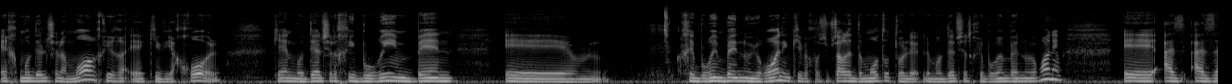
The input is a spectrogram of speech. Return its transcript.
איך מודל של המוח ייראה, כביכול, כן, מודל של חיבורים בין... אה, חיבורים בין נוירונים, כי כביכול אפשר לדמות אותו למודל של חיבורים בין נוירונים, אה, אז, אז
